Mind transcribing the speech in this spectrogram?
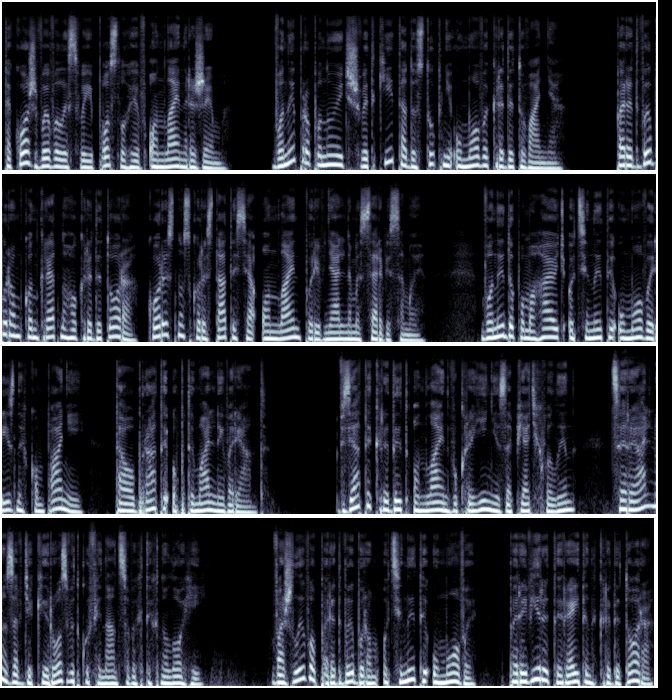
також вивели свої послуги в онлайн режим. Вони пропонують швидкі та доступні умови кредитування. Перед вибором конкретного кредитора корисно скористатися онлайн порівняльними сервісами. Вони допомагають оцінити умови різних компаній та обрати оптимальний варіант. Взяти кредит онлайн в Україні за 5 хвилин це реально завдяки розвитку фінансових технологій. Важливо перед вибором оцінити умови, перевірити рейтинг кредитора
